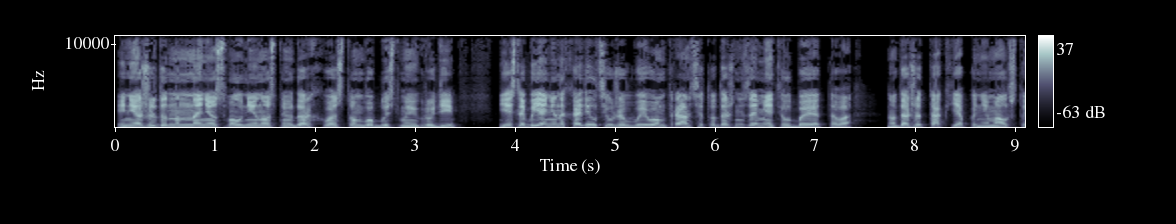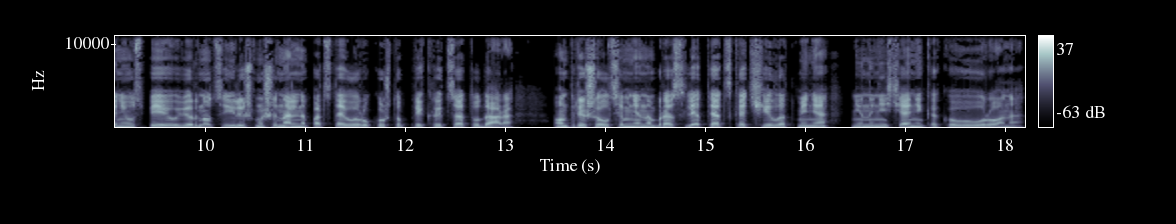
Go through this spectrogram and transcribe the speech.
и неожиданно нанес молниеносный удар хвостом в область моей груди. Если бы я не находился уже в боевом трансе, то даже не заметил бы этого. Но даже так я понимал, что не успею увернуться и лишь машинально подставил руку, чтобы прикрыться от удара. Он пришелся мне на браслет и отскочил от меня, не нанеся никакого урона.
